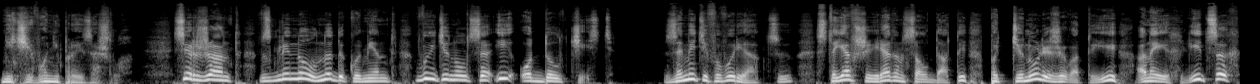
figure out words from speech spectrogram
Ничего не произошло. Сержант взглянул на документ, вытянулся и отдал честь. Заметив его реакцию, стоявшие рядом солдаты подтянули животы, а на их лицах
